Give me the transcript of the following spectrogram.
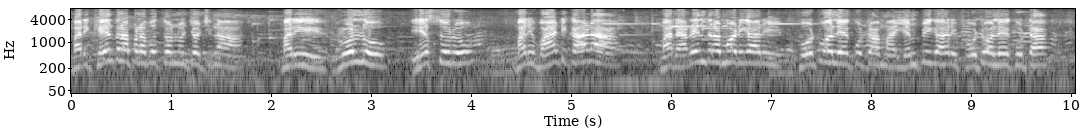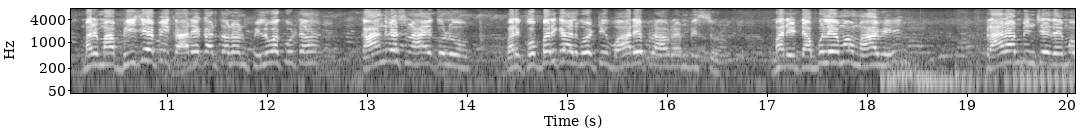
మరి కేంద్ర ప్రభుత్వం నుంచి వచ్చిన మరి రోళ్ళు వేస్తురు మరి వాటి కాడ మా నరేంద్ర మోడీ గారి ఫోటో లేకుండా మా ఎంపీ గారి ఫోటో లేకుండా మరి మా బీజేపీ కార్యకర్తలను పిలవకుండా కాంగ్రెస్ నాయకులు మరి కొబ్బరికాయలు కొట్టి వారే ప్రారంభిస్తారు. మరి డబ్బులేమో మావి ప్రారంభించేదేమో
